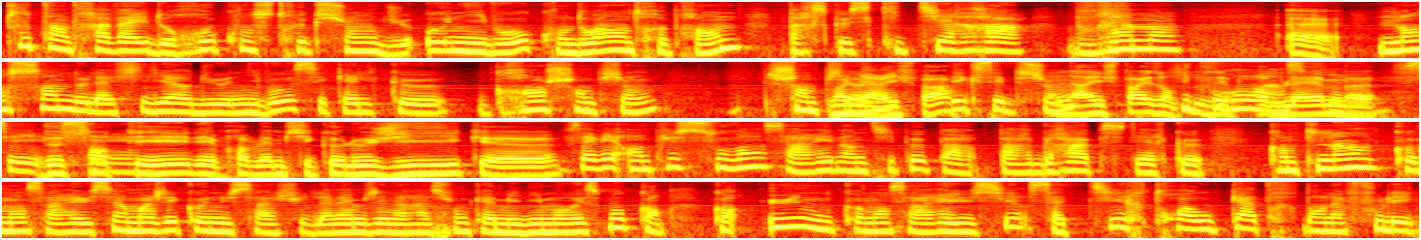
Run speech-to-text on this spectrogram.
tout un travail de reconstruction du haut niveau qu'on doit entreprendre parce que ce qui tirera vraiment euh, l'ensemble de la filière du haut niveau, c'est quelques grands champions, champions On n'y arrive pas. d'exception. On n'y arrive pas, ils ont tous des problèmes. C'est- de santé, des problèmes psychologiques. euh. Vous savez, en plus, souvent, ça arrive un petit peu par, par grappe. C'est-à-dire que quand l'un commence à réussir, moi j'ai connu ça, je suis de la même génération qu'Amélie Mauresmo, quand, quand une commence à réussir, ça tire trois ou quatre dans la foulée.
